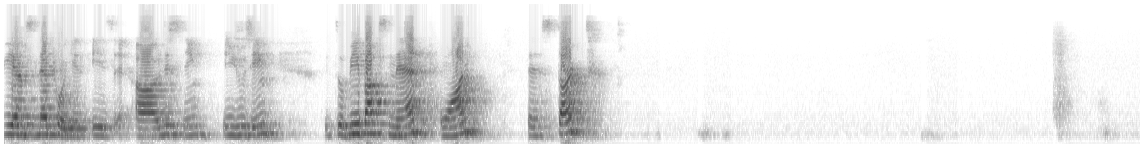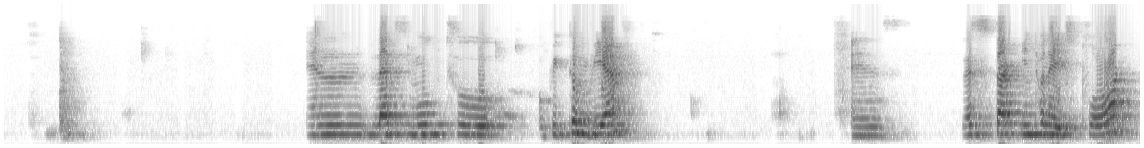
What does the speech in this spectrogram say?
VM's network is uh, listening, using. It's a VBoxNet1, then start. And let's move to victim VM. And let's start Internet Explorer.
